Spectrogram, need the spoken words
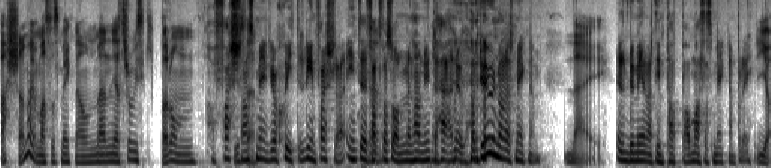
farsan har ju massa smeknamn, men jag tror vi skippar dem. Har farsan smeknamn? Jag skiter i din farsa. Inte för att vara sån, men han är ju inte här nu. Har du några smeknamn? Nej. Eller du menar att din pappa har massa smeknamn på dig? Ja,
